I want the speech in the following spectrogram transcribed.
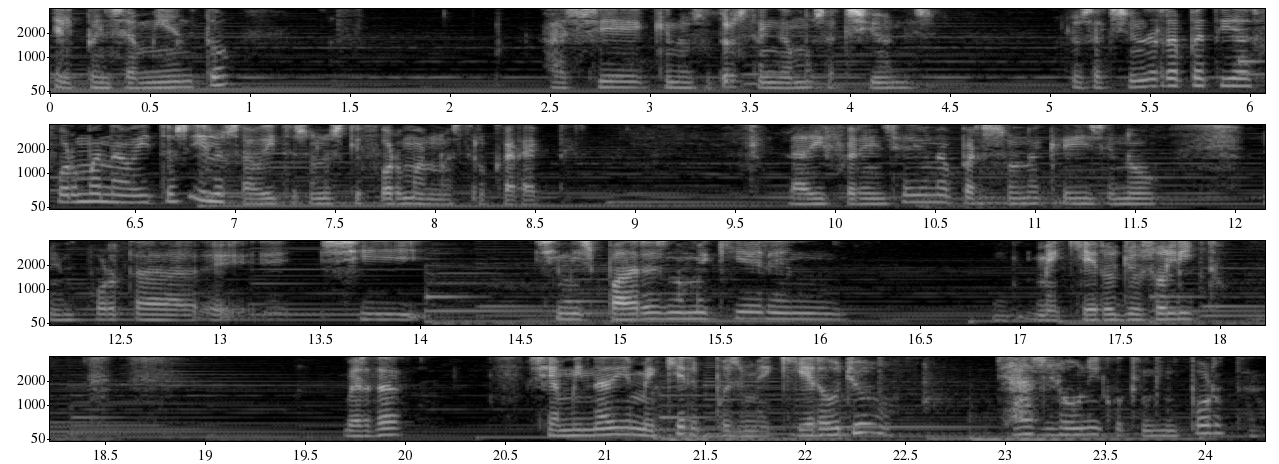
el pensamiento hace que nosotros tengamos acciones. Las acciones repetidas forman hábitos y los hábitos son los que forman nuestro carácter. La diferencia de una persona que dice, no, no importa eh, si, si mis padres no me quieren, me quiero yo solito. ¿Verdad? Si a mí nadie me quiere, pues me quiero yo. Ya es lo único que me importa.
